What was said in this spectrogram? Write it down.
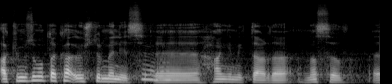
akümüzü mutlaka ölçtürmeliyiz. E, hangi miktarda, nasıl, e,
